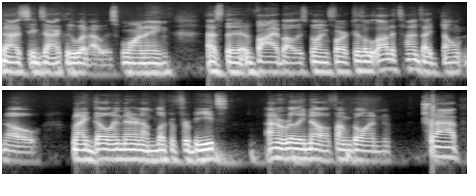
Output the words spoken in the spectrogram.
that's exactly what I was wanting. That's the vibe I was going for because a lot of times I don't know when I go in there and I'm looking for beats, I don't really know if I'm going trap,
